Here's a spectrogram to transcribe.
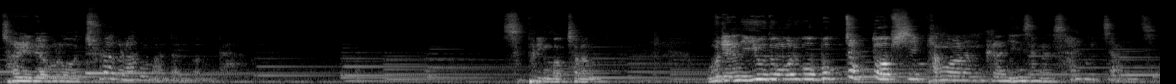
절벽으로 추락을 하고 만다는 겁니다. 스프링복처럼 우리는 이유도 모르고 목적도 없이 방황하는 그런 인생을 살고 있지 않은지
